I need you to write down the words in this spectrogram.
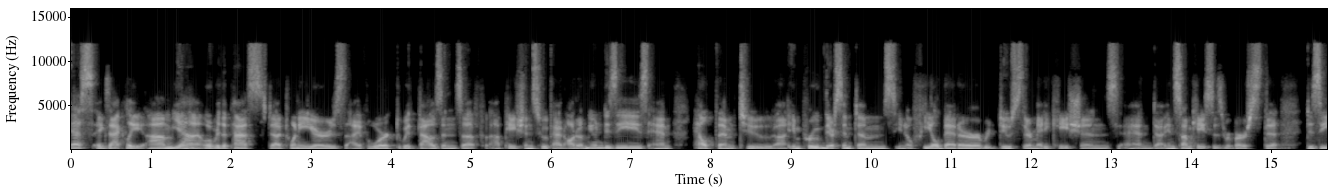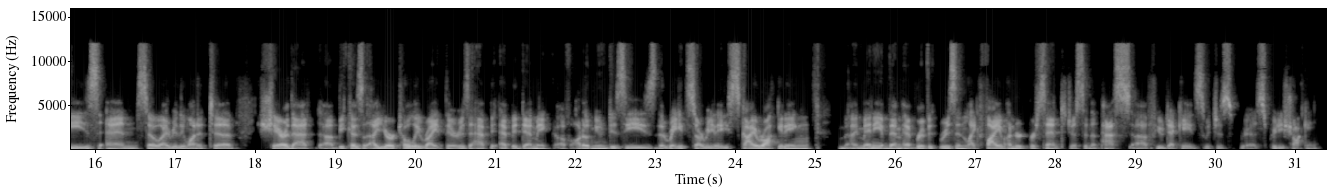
Yes, exactly. Um, yeah, over the past uh, 20 years, I've worked with thousands of uh, patients who've had autoimmune disease and helped them to uh, improve their symptoms, you know, feel better, reduce their medications, and uh, in some cases, reverse the disease. And so I really wanted to share that uh, because uh, you're totally right. There is an ep- epidemic of autoimmune disease. The rates are really skyrocketing many of them have risen like 500% just in the past uh, few decades, which is, is pretty shocking.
